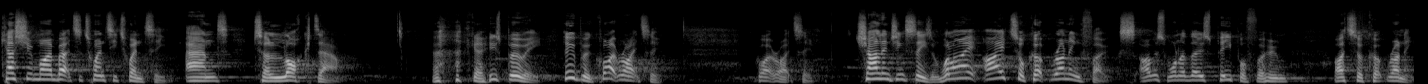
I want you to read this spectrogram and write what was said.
cast your mind back to 2020 and to lockdown. okay, who's booey? Who booed? Quite right to. Quite right to. Challenging season. Well, I, I took up running, folks. I was one of those people for whom I took up running.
